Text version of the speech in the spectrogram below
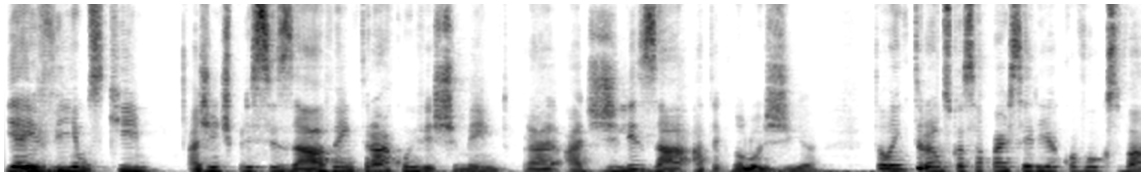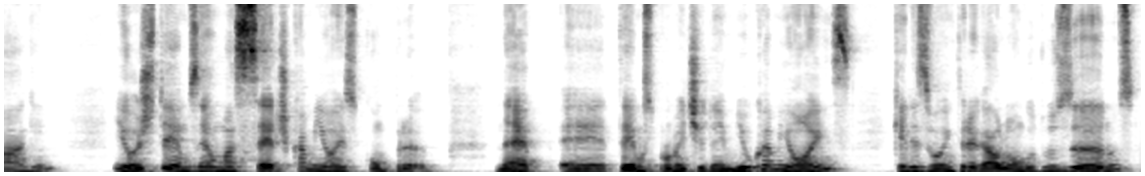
e aí vimos que a gente precisava entrar com investimento para agilizar a tecnologia. Então, entramos com essa parceria com a Volkswagen, e hoje temos aí, uma série de caminhões, compra, né? É, temos prometido aí, mil caminhões que eles vão entregar ao longo dos anos,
